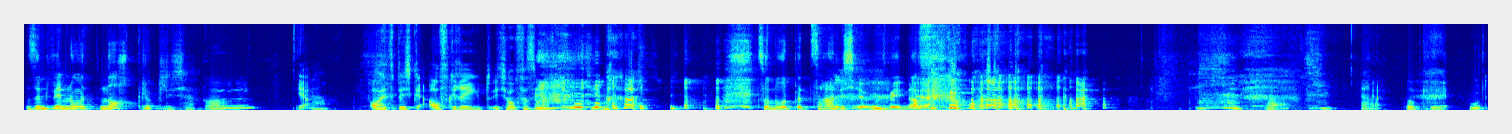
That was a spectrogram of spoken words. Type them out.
Sind wir nur noch glücklicher. Oh. Ja. Oh, jetzt bin ich ge- aufgeregt. Ich hoffe, es macht irgendjemand. Zur Not bezahle ich irgendwen dafür. ja. ja, okay. Gut,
